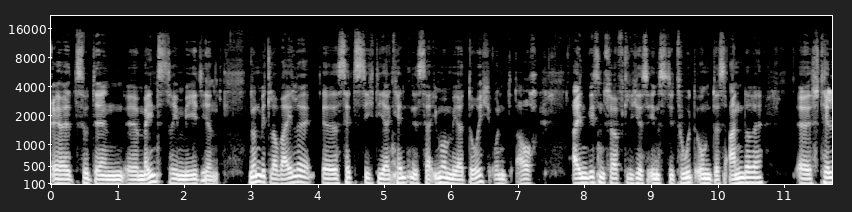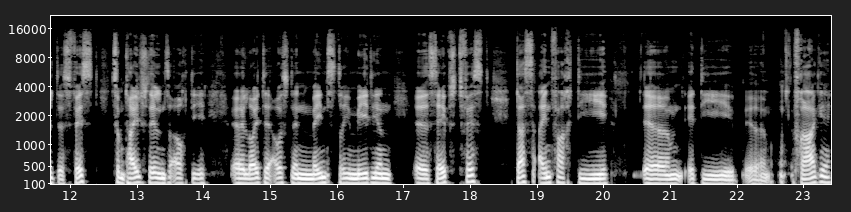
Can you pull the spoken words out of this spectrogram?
äh, zu den äh, Mainstream-Medien, nun mittlerweile äh, setzt sich die Erkenntnis ja immer mehr durch und auch ein wissenschaftliches Institut um das andere äh, stellt es fest. Zum Teil stellen es auch die äh, Leute aus den Mainstream-Medien äh, selbst fest, dass einfach die, ähm, die äh, Frage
